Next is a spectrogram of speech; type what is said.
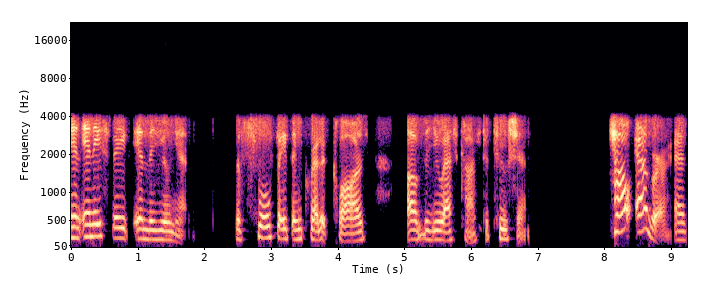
in any state in the Union. The full faith and credit clause of the U.S. Constitution. However, as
